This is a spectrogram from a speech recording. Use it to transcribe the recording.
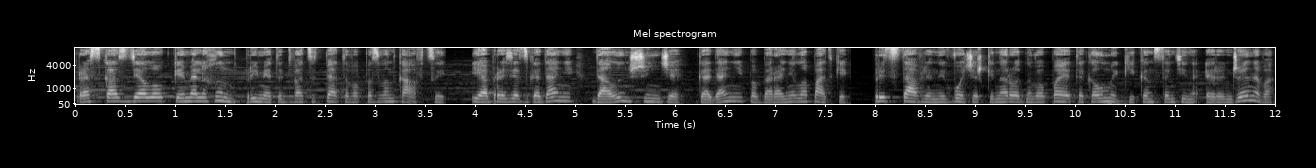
рассказ-диалог Кемельгын приметы 25-го позвонка овцы и образец гаданий Далын Шиндже гаданий по баране лопатки, представленный в очерке народного поэта Калмыкии Константина Эрендженова,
